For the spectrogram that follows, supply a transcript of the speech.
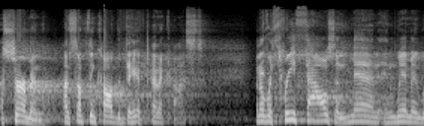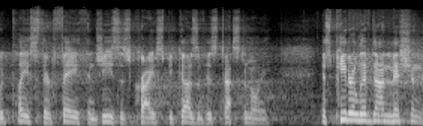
a sermon on something called the Day of Pentecost. And over 3,000 men and women would place their faith in Jesus Christ because of his testimony. As Peter lived on mission,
